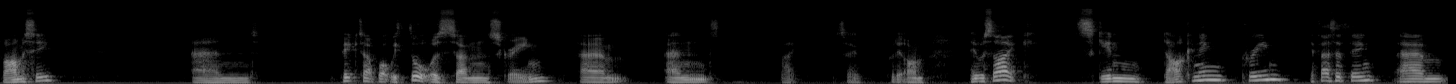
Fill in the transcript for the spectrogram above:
pharmacy and picked up what we thought was sunscreen um, and like so put it on. It was like skin darkening cream, if that's a thing. Um,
